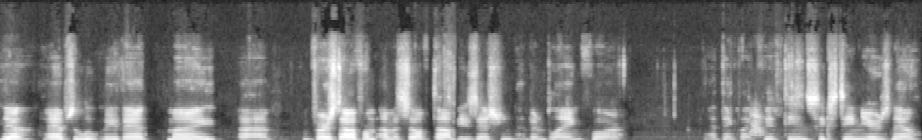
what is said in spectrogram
Yeah, absolutely. That my uh, first off, I'm, I'm a self-taught musician. I've been playing for I think like 15, 16 years now.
